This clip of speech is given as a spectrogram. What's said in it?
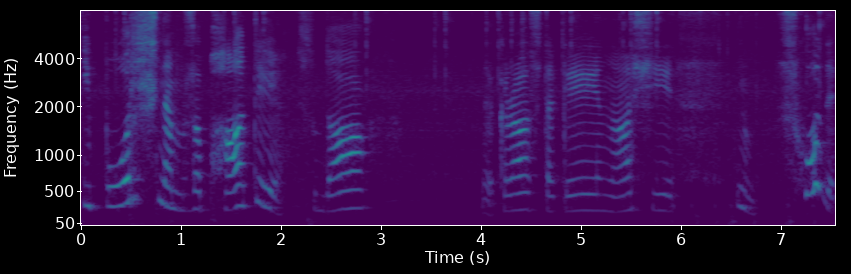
І поршнем запхати сюди якраз таки наші ну, сходи.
